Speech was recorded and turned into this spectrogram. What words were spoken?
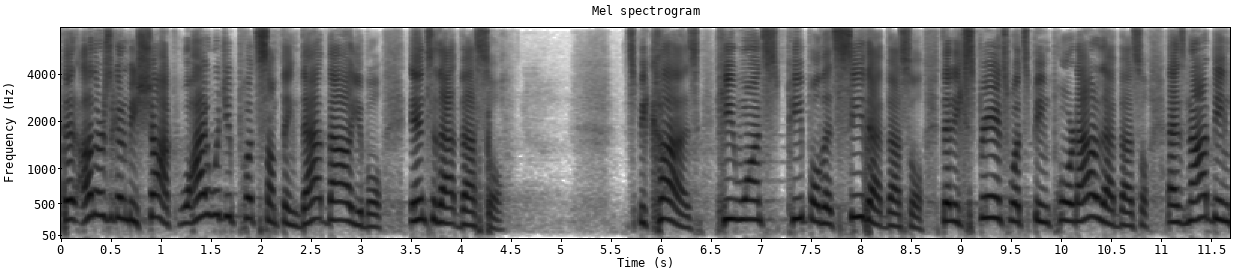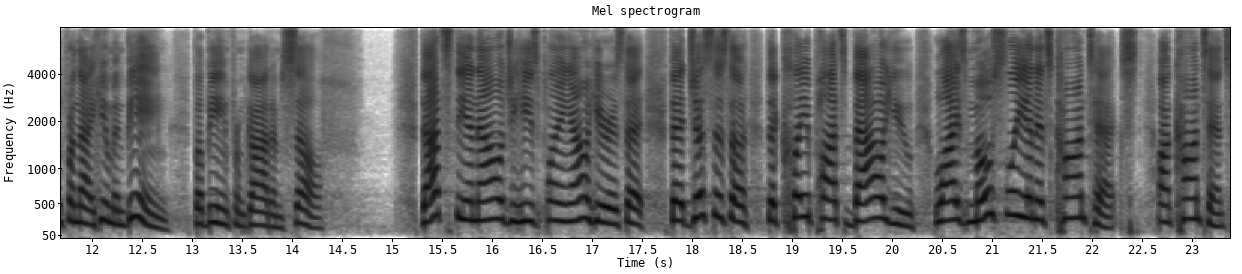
that others are going to be shocked. Why would you put something that valuable into that vessel? It's because he wants people that see that vessel, that experience what's being poured out of that vessel as not being from that human being, but being from God himself. That's the analogy he's playing out here is that, that just as the, the clay pot's value lies mostly in its context, on uh, contents,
